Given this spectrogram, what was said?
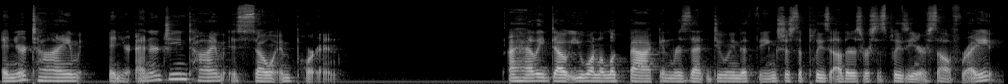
and your time and your energy and time is so important. I highly doubt you want to look back and resent doing the things just to please others versus pleasing yourself, right?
